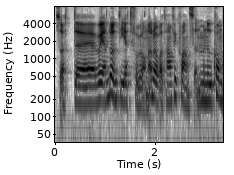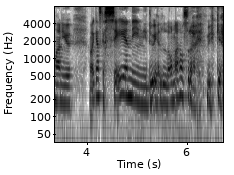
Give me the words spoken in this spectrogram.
Så att, eh, jag eh, var ändå inte jätteförvånad över att han fick chansen. Men nu kom han ju, han var ganska sen in i duellerna och sådär mycket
